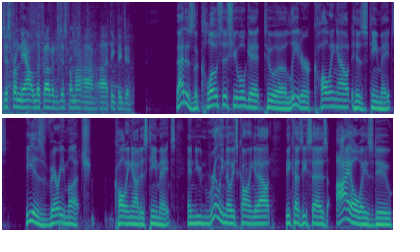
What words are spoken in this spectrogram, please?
just from the outlook of it, just from my eye, uh, I think they did. That is the closest you will get to a leader calling out his teammates. He is very much calling out his teammates. And you really know he's calling it out because he says, I always do.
